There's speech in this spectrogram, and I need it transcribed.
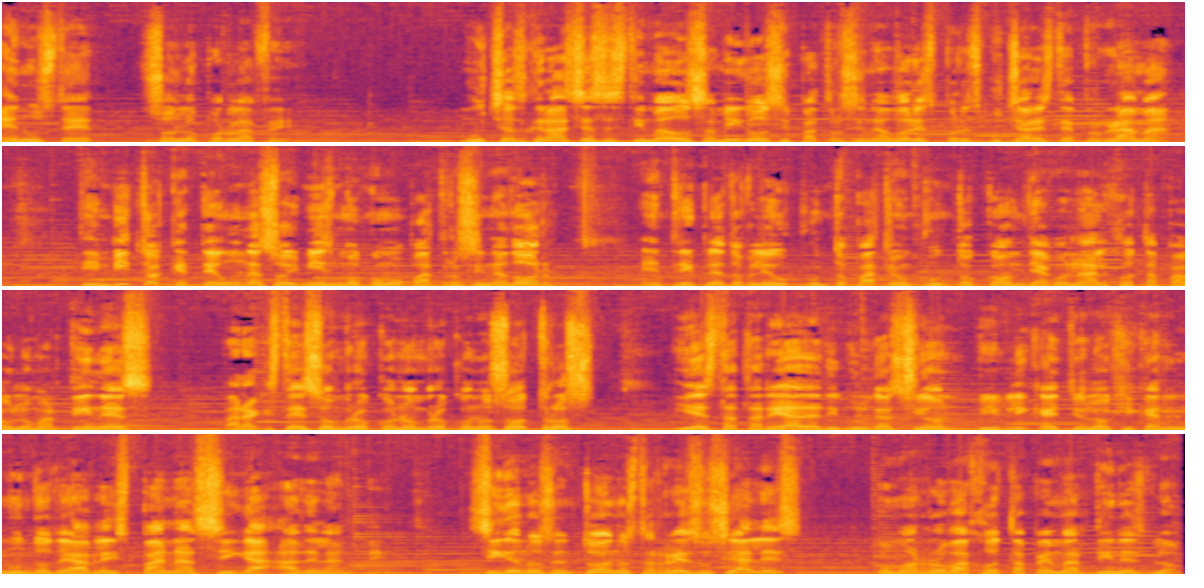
en usted solo por la fe. Muchas gracias estimados amigos y patrocinadores por escuchar este programa Te invito a que te unas hoy mismo como patrocinador en www.patreon.com diagonal J. Martínez para que estés hombro con hombro con nosotros y esta tarea de divulgación bíblica y teológica en el mundo de habla hispana siga adelante. Síguenos en todas nuestras redes sociales como arroba JP Martínez Blog.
